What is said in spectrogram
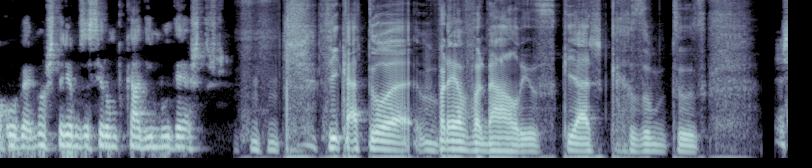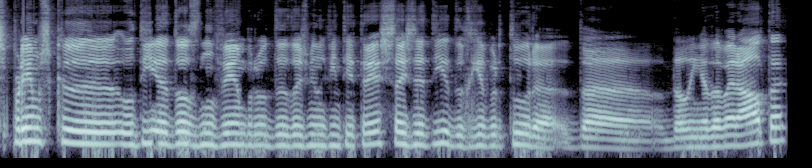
Oh, Ruben, nós estaremos a ser um bocado imodestos. Fica a tua breve análise, que acho que resume tudo. Esperemos que o dia 12 de novembro de 2023 seja dia de reabertura da, da linha da Beira Alta,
